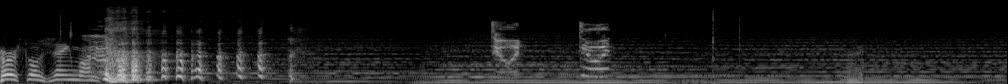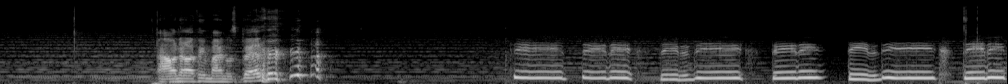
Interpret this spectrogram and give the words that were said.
Herschel Zhangmon. Do it! Do it! nice. I don't know. I think mine was better. Dee, dee, dee, dee, dee, dee, dee, dee, dee, dee, dee.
